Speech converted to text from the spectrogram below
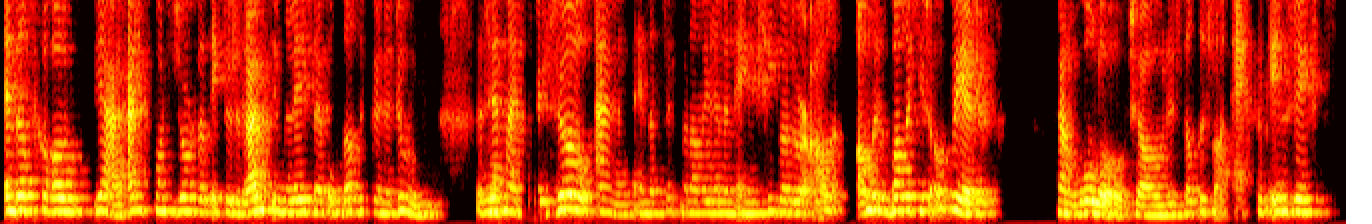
En dat gewoon, ja, eigenlijk gewoon te zorgen dat ik dus ruimte in mijn leven heb om dat te kunnen doen. Dat zet mij weer zo aan. En dat zet me dan weer in een energie waardoor alle andere balletjes ook weer gaan rollen of zo. Dus dat is wel echt een inzicht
